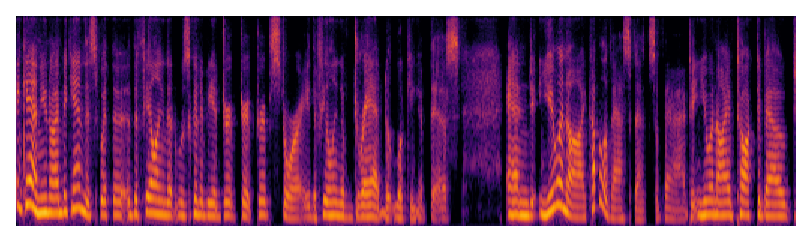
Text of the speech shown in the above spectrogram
Again, you know, I began this with the, the feeling that it was going to be a drip, drip, drip story, the feeling of dread looking at this. And you and I, a couple of aspects of that. You and I have talked about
